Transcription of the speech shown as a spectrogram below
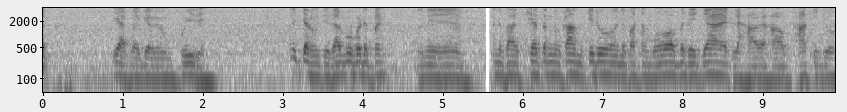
એક એક વાગે હવે હું સુઈ જાય. અત્યારે સુધી જાગવું પડે ભાઈ. અને અને પાછું ખેતરનું કામ કર્યું અને પાછા મોવા બધે ગયા એટલે હવે હાવ થાકી ગયો.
